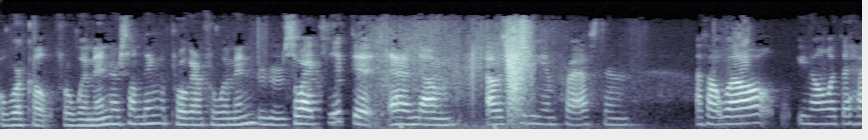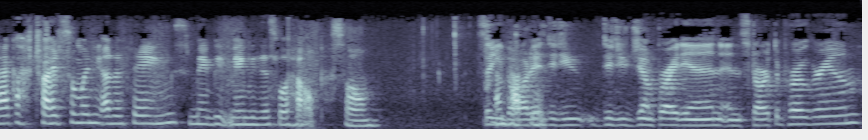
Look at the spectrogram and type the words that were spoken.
a workout for women or something, a program for women. Mm-hmm. So I clicked it, and um, I was pretty impressed. And I thought, well, you know, what the heck? I've tried so many other things. Maybe maybe this will help. So so you I'm bought happy. it. Did you did you jump right in and start the program?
